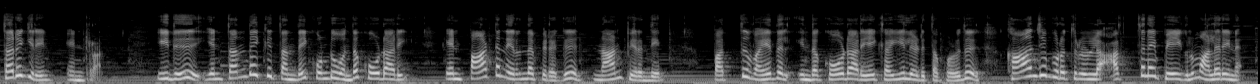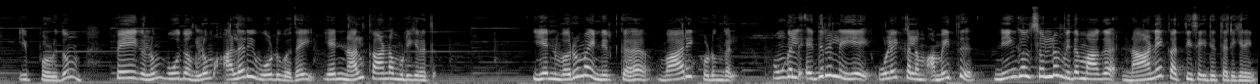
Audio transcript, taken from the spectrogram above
தருகிறேன் என்றான். இது என் தந்தைக்கு தந்தை கொண்டு வந்த கோடாரி. என் பாட்டன் இறந்த பிறகு நான் பிறந்தேன். பத்து வயதில் இந்த கோடாரியை கையில் எடுத்த பொழுது காஞ்சிபுரத்திலுள்ள அத்தனை பேய்களும் அலறின. இப்பொழுதும் பேய்களும் பூதங்களும் அலறி ஓடுவதை என்னால் காண முடிகிறது. என் வறுமை நிற்க வாரி கொடுங்கள். உங்கள் எதிரிலேயே உலைக்களம் அமைத்து நீங்கள் சொல்லும் விதமாக நானே கத்தி செய்து தருகிறேன்.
